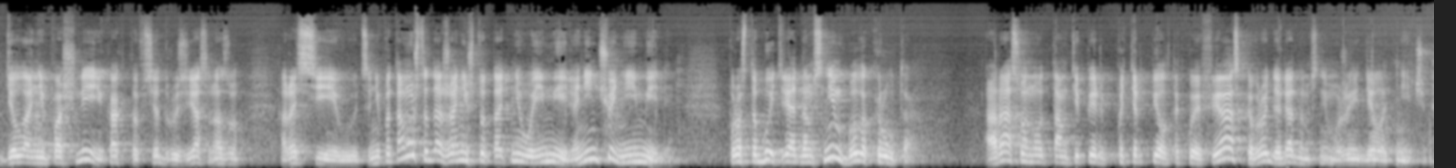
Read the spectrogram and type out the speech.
дела не пошли, и как-то все друзья сразу рассеиваются. Не потому, что даже они что-то от него имели, они ничего не имели. Просто быть рядом с ним было круто. А раз он вот там теперь потерпел такое фиаско, вроде рядом с ним уже и делать нечего.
